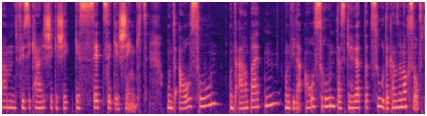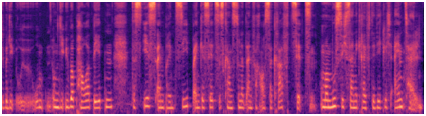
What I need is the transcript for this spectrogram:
ähm, physikalische Gesetze geschenkt. Und Ausruhen und arbeiten und wieder ausruhen, das gehört dazu. Da kannst du noch so oft über die, um, um, die Überpower beten. Das ist ein Prinzip, ein Gesetz, das kannst du nicht einfach außer Kraft setzen. Und man muss sich seine Kräfte wirklich einteilen.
